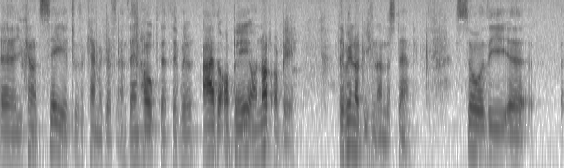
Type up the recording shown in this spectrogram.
uh, you cannot say it to the chemicals and then hope that they will either obey or not obey. They will not even understand. So the, uh,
